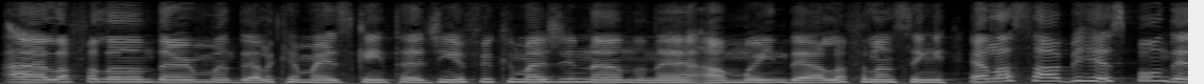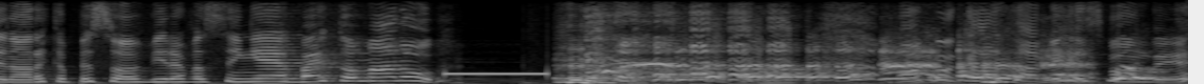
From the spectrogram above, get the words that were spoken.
Ah, ela falando da irmã dela que é mais esquentadinha, eu fico imaginando, né? A mãe dela falando assim, ela sabe responder. Na hora que a pessoa vira, fala assim, é, vai tomar no... Olha que ela sabe responder.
